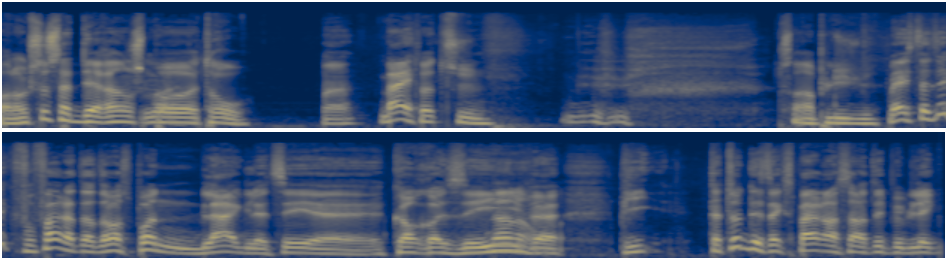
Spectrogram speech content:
Bon, donc ça, ça te dérange pas trop? Ouais. Ben, Toi, tu. Sans plus. Ben, c'est-à-dire qu'il faut faire attention. C'est pas une blague, tu sais, euh, corrosive. Non, non. euh, Puis, t'as tous des experts en santé publique.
